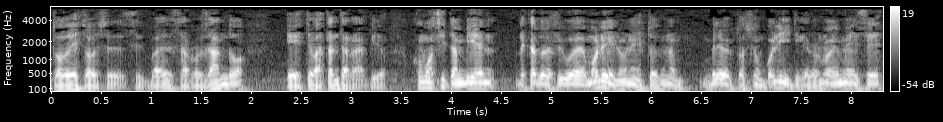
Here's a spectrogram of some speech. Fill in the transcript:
todo esto se, va desarrollando este, bastante rápido. Como así también rescato la figura de Moreno en esto, de una breve actuación política, los nueve meses,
